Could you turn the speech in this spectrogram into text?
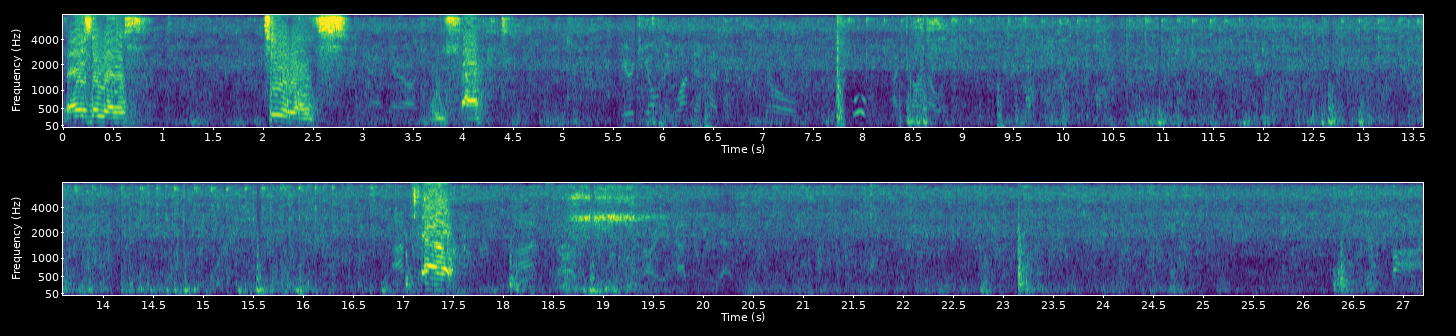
There's the wolf. Two wolves, yeah. Yeah, there are. in fact. You're the only one that has I thought I was. I'm sorry. Ow. I'm sorry. I'm sorry you had to do that. Goodbye.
